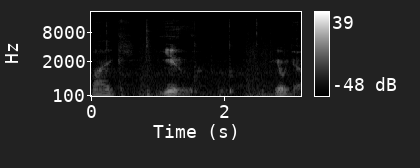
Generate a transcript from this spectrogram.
Like you. Here we go.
